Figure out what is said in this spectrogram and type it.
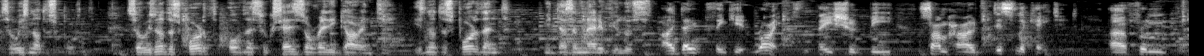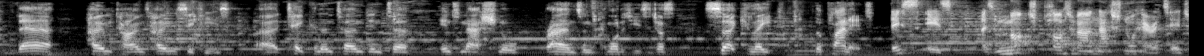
So it's not a sport. So it's not a sport of the success is already guaranteed. It's not a sport and it doesn't matter if you lose. I don't think it right that they should be somehow dislocated uh, from their hometowns, home cities, uh, taken and turned into international brands and commodities to just circulate the planet. This is as much part of our national heritage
